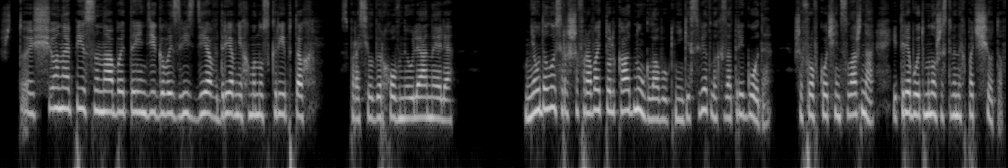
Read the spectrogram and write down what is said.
«Что еще написано об этой индиговой звезде в древних манускриптах?» — спросил Верховный у Леонеля. Мне удалось расшифровать только одну главу книги Светлых за три года. Шифровка очень сложна и требует множественных подсчетов.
